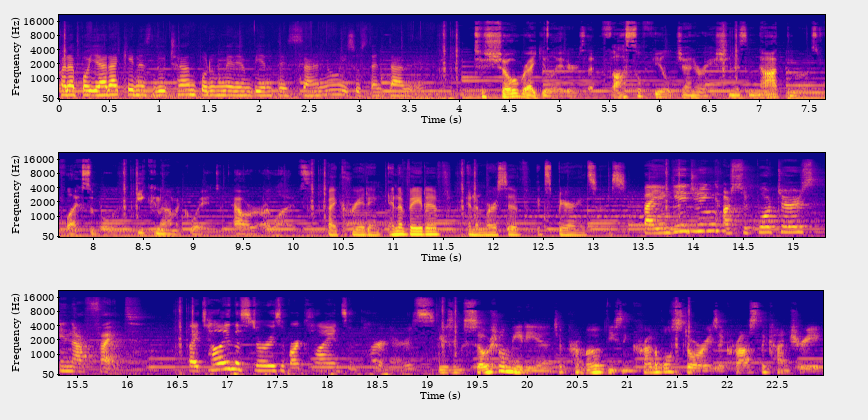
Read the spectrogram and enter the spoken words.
Para apoyar a quienes luchan por un medio ambiente sano y sustentable. To show regulators that fossil fuel generation is not the most flexible and economic way to power our lives. By creating innovative and immersive experiences. By engaging our supporters in our fight. By telling the stories of our clients and partners. Using social media to promote these incredible stories across the country,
